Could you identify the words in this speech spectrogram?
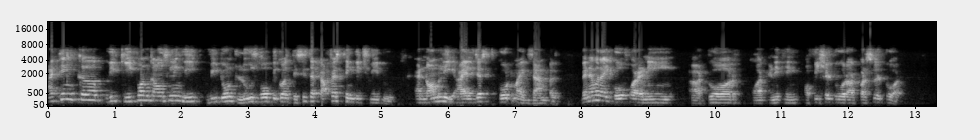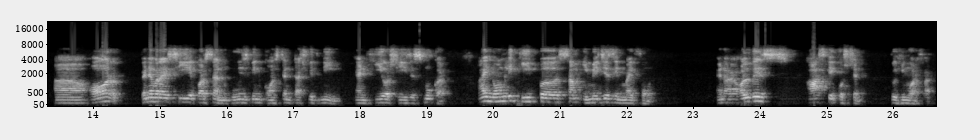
I think uh, we keep on counseling. We we don't lose hope because this is the toughest thing which we do. And normally, I'll just quote my example. Whenever I go for any uh, tour or anything, official tour or personal tour, uh, or whenever I see a person who is in constant touch with me and he or she is a smoker, I normally keep uh, some images in my phone. And I always ask a question to him or her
